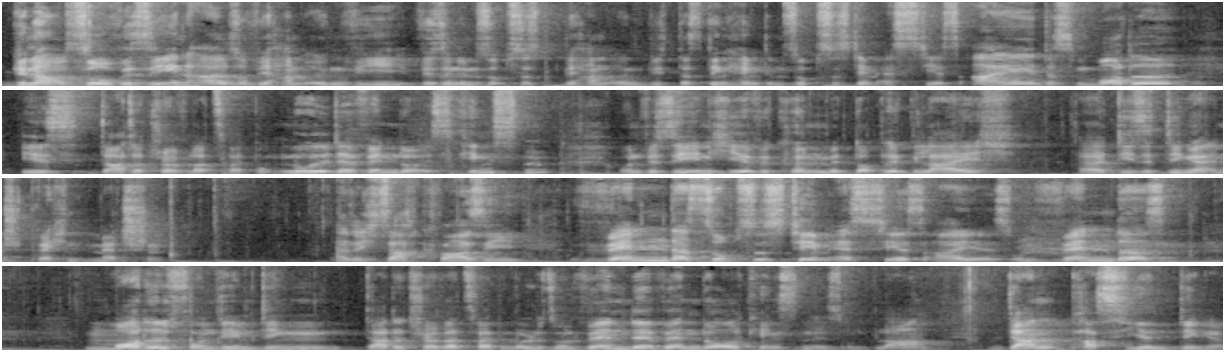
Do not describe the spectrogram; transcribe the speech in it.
Genau, so, wir sehen also, wir haben irgendwie, wir sind im Subsystem, wir haben irgendwie, das Ding hängt im Subsystem STSI, das Model ist Data Traveler 2.0, der Vendor ist Kingston und wir sehen hier, wir können mit Doppelgleich äh, diese Dinge entsprechend matchen. Also ich sage quasi, wenn das Subsystem SCSI ist und wenn das Model von dem Ding Data Traveler 2.0 ist und wenn der Vendor Kingston ist und bla, dann passieren Dinge.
